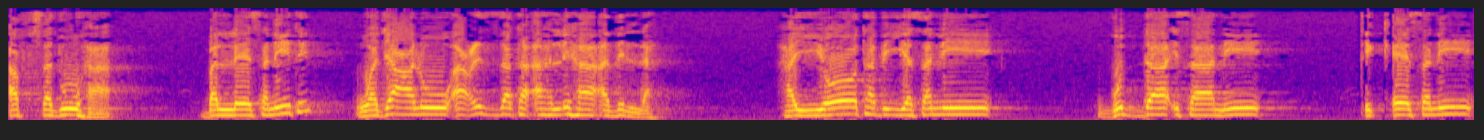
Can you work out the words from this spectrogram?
afsaduuhaa. بل سنيتي وجعلوا أعزة أهلها أذلة هيوت بيسني قد إساني تكيسني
